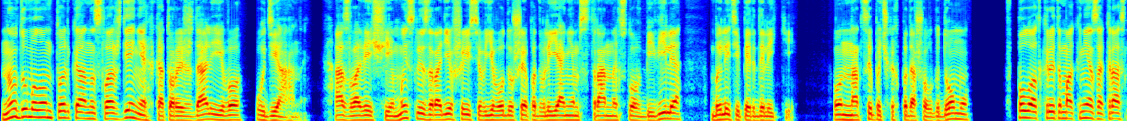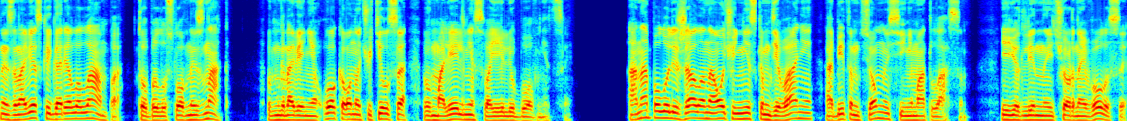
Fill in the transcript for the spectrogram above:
но думал он только о наслаждениях, которые ждали его у Дианы а зловещие мысли, зародившиеся в его душе под влиянием странных слов Бивиля, были теперь далеки. Он на цыпочках подошел к дому. В полуоткрытом окне за красной занавеской горела лампа, то был условный знак. В мгновение ока он очутился в молельне своей любовницы. Она полулежала на очень низком диване, обитом темно-синим атласом. Ее длинные черные волосы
